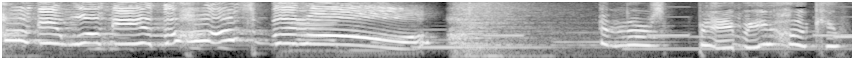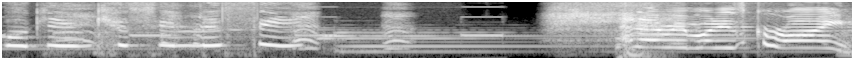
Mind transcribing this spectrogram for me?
Huggy Wuggy in the hospital! And there's baby Huggy Wuggy and Kissy Missy. And everybody's crying.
